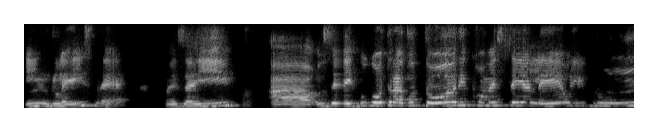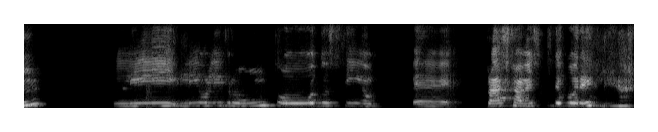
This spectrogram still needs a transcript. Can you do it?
em inglês, né? Mas aí ah, usei Google Tradutor e comecei a ler o livro 1. Li, li o livro 1 todo, assim, eu, é, praticamente devorei o livro.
